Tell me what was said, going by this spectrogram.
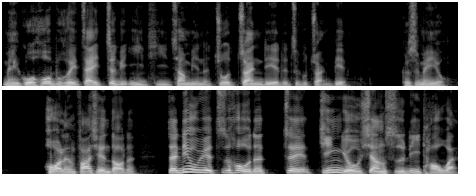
美国会不会在这个议题上面呢做战略的这个转变。可是没有，后来发现到呢。在六月之后呢，在经由像是立陶宛、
